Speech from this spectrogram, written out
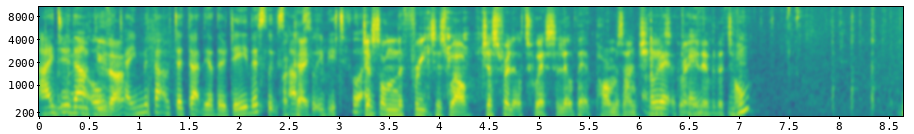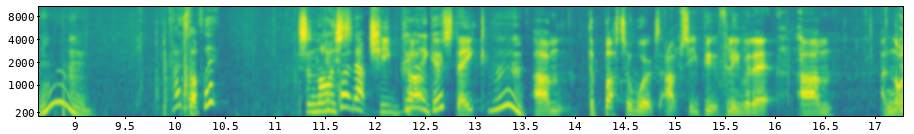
I do that all do the that? time with that. I did that the other day. This looks Okay. absolutely beautiful. Just on the frites as well, just for a little twist, a little bit of Parmesan cheese right, grated over the top. Mmm. That's lovely. It's a nice, cheap really cut good. Mm. steak. Um, the butter works absolutely beautifully with it. Um, a nice,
